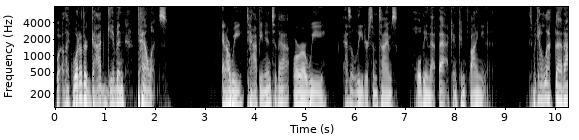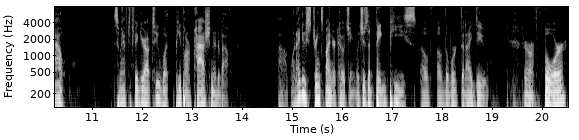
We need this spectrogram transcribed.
What, like what are their God-given talents? And are we tapping into that or are we as a leader sometimes holding that back and confining it. So we got to let that out. So we have to figure out too what people are passionate about. Uh, when I do Strengths Finder coaching, which is a big piece of, of the work that I do, there are four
